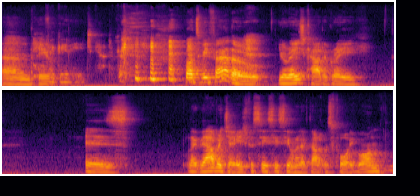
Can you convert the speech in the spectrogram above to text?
And It's a good age category. well, to be fair though, your age category is like the average age for CCC when I looked at it was forty one. Mm-hmm.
